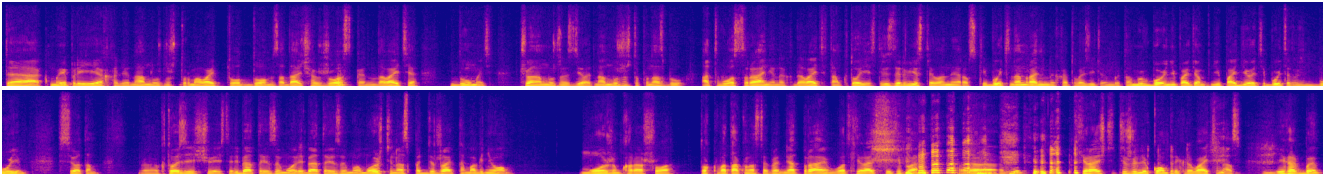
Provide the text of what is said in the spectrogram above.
Так, мы приехали, нам нужно штурмовать тот дом, задача жесткая, ну давайте думать, что нам нужно сделать. Нам нужно, чтобы у нас был отвоз раненых. Давайте там, кто есть, резервисты ЛНРовские, будете нам раненых отвозить? Он говорит, а мы в бой не пойдем, не пойдете, будете отвозить? Будем. Все там. Э, Кто здесь еще есть? Ребята из ИМО, ребята из ИМО, можете нас поддержать там огнем? Можем, хорошо. Только в атаку нас не отправим. Не отправим. Вот херачьте, типа, э, херачьте тяжеляком, прикрывайте нас. И как бы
